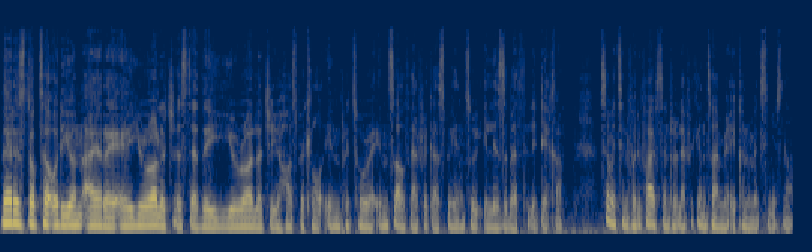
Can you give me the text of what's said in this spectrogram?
That is Dr. Odion Aire, a urologist at the Urology Hospital in Pretoria in South Africa, speaking to Elizabeth Lidecha. 1745 Central African Time, your economics news now.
